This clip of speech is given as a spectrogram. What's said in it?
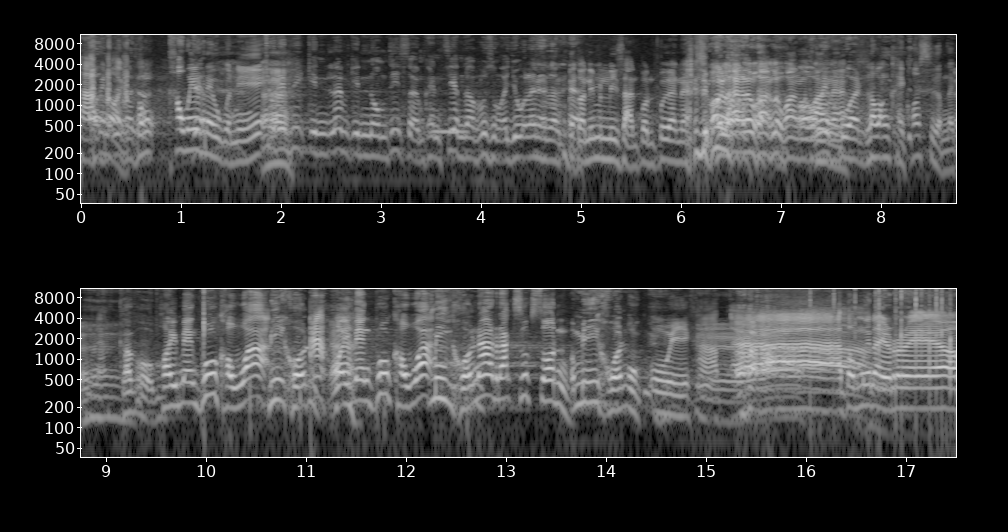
ช้าไปหน่อยต้องเข้าให้เร็วกว่านี้ ช่วงนี้พี่กินเริ่มกินนมที่เสริมแคลเซียมสำหรับผู้สูงอายุแล้วเนี่ยตอนนี้ ตอนนี้มันมีสารปนเปื้อนนะช่วงแรกระวังระวังระวังไม่นะ ควร ระวังไขข้อเสื่อมนะพี่นะครับผม หอยแมงผู้เขาว่ามีมีขนหอยแมงผู้เขาว่า มีมีขน น่ารักซุกซนมีขน อุกอุยครับเอออ่าตบมือหน่อยเร็ว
